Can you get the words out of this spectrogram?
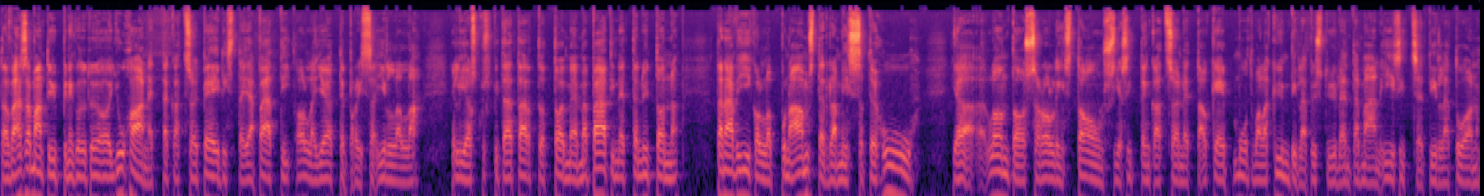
Tämä on vähän samantyyppinen kuin tuo Juhan, että katsoi peilistä ja päätti olla Göteborgissa illalla. Eli joskus pitää tarttua toimeen. Mä päätin, että nyt on tänä viikonloppuna Amsterdamissa The Who, ja Lontoossa Rolling Stones, ja sitten katsoin, että okei, muutamalla kympillä pystyy lentämään EasyJetillä tuon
